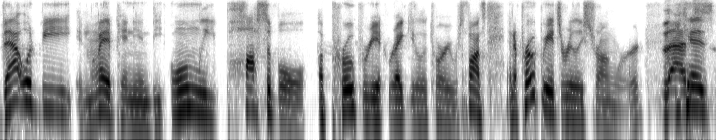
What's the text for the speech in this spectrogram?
That would be, in my opinion, the only possible appropriate regulatory response. And appropriate is a really strong word That's Because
